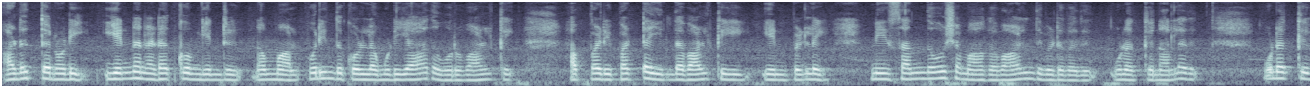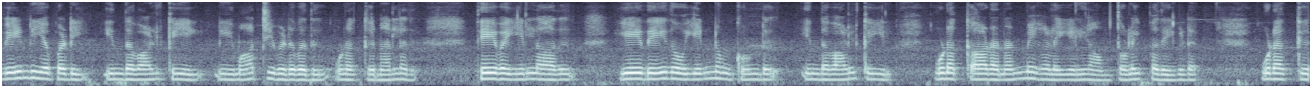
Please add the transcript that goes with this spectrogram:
அடுத்த நொடி என்ன நடக்கும் என்று நம்மால் புரிந்து கொள்ள முடியாத ஒரு வாழ்க்கை. அப்படிப்பட்ட இந்த வாழ்க்கையை என் பிள்ளை நீ சந்தோஷமாக வாழ்ந்து விடுவது உனக்கு நல்லது. உனக்கு வேண்டியபடி இந்த வாழ்க்கையை நீ மாற்றிவிடுவது உனக்கு நல்லது. தேவையில்லாது ஏதேதோ எண்ணம் கொண்டு இந்த வாழ்க்கையில் உனக்கான நன்மைகளை எல்லாம் தொலைப்பதை விட உனக்கு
